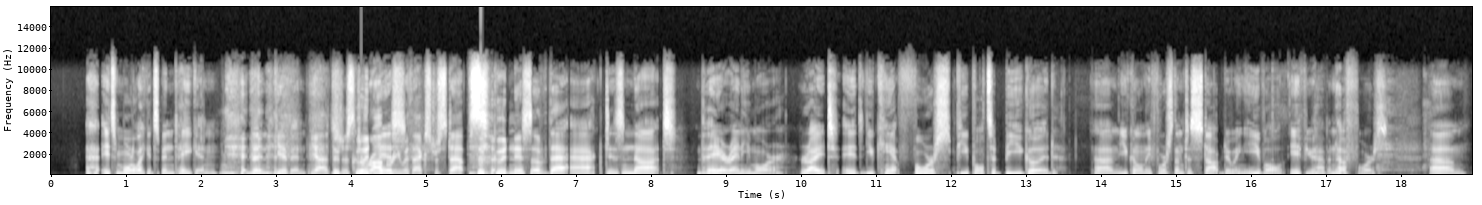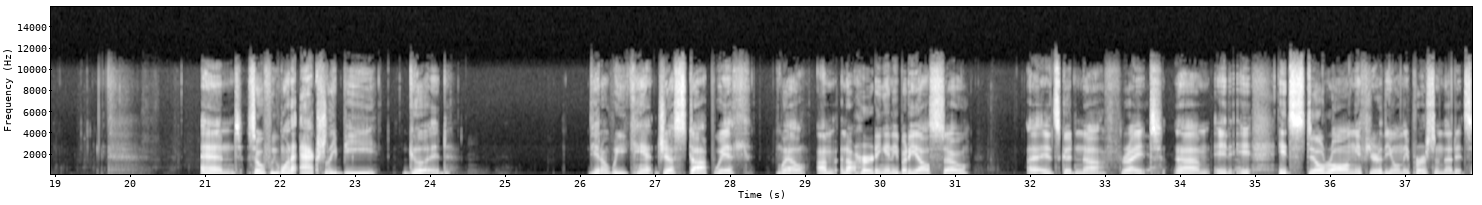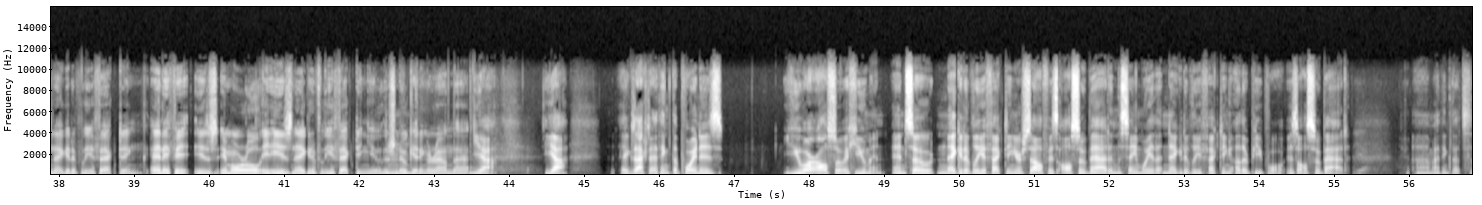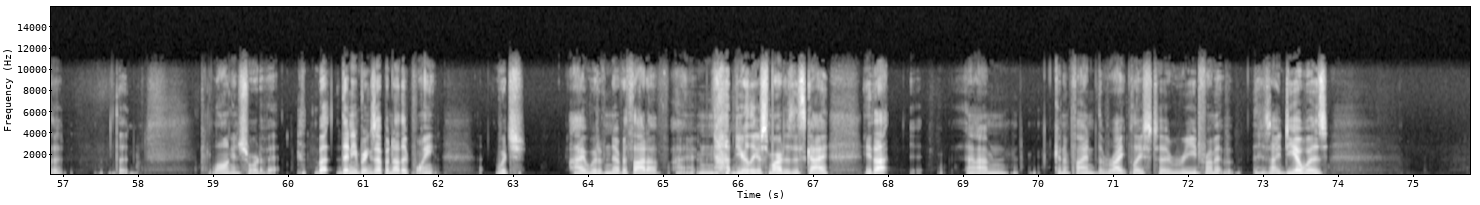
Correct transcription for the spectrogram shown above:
it's more like it's been taken than given. yeah, it's the just goodness, a robbery with extra steps. the goodness of that act is not there anymore, right? It you can't force people to be good. Um, you can only force them to stop doing evil if you have enough force. Um, and so, if we want to actually be good, you know, we can't just stop with well, I'm not hurting anybody else, so uh, it's good enough, right? Yeah. Um, it, it it's still wrong if you're the only person that it's negatively affecting, and if it is immoral, it is negatively affecting you. There's mm-hmm. no getting around that. Yeah, yeah, exactly. I think the point is you are also a human. And so negatively affecting yourself is also bad in the same way that negatively affecting other people is also bad. Yeah. Um, I think that's the the long and short of it. But then he brings up another point, which I would have never thought of. I'm not nearly as smart as this guy. He thought, and I'm going to find the right place to read from it. But his idea was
